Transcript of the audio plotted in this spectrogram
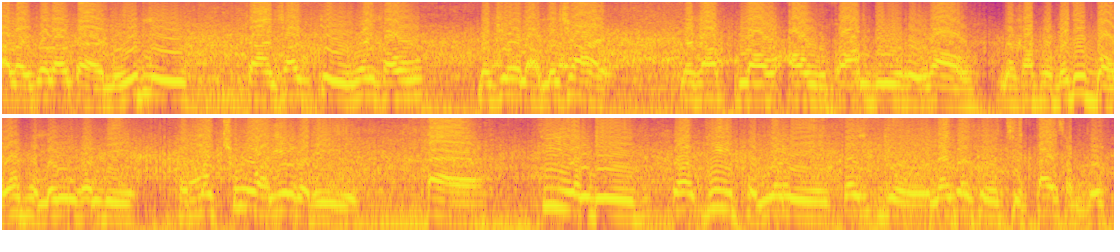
อะไรก็แล้วแต่หรือมีการชักจูงให้เขามาช่วยเราไม่ใช่นะครับเราเอาความดีของเรานะครับผมไม่ได้บอกว่าผมไม่มีคนดี ผมมาชั่วยิ่งกว่าดี แต่ที่ยังดีก็ที่ผมยังมีก็อยู่นั่นก็คือจิตใต้สำนึก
